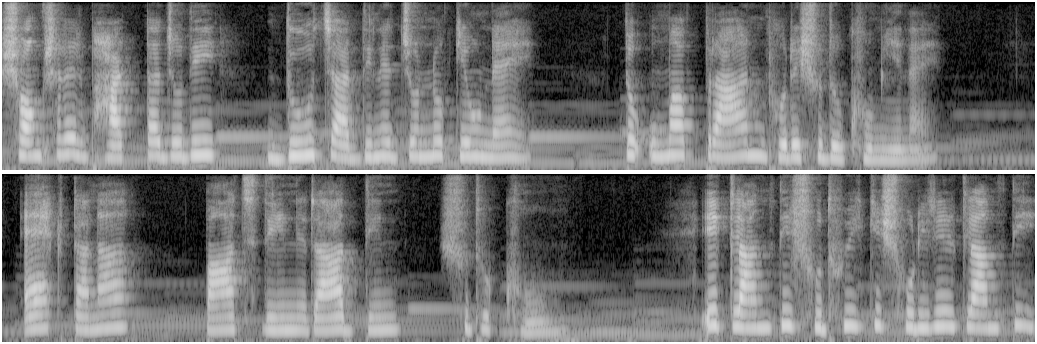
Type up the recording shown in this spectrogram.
সংসারের ভারটা যদি দু চার দিনের জন্য কেউ নেয়, তো উমা প্রাণ ভরে শুধু ঘুমিয়ে নেয়। এক টানা পাঁচ দিন, রাত দিন শুধু ঘুম। এই ক্লান্তি শুধুই কি শরীরের ক্লান্তি?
